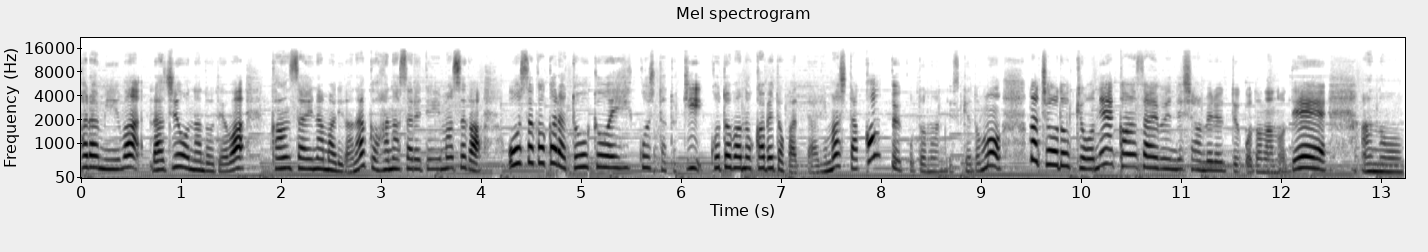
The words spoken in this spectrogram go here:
ハラミーはラジオなどでは関西なまりがなく話されていますが大阪から東京へ引っ越した時言葉の壁とかってありましたか？ということなんですけども、まあ、ちょうど今日ね関西弁で喋るっていうことなのであの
